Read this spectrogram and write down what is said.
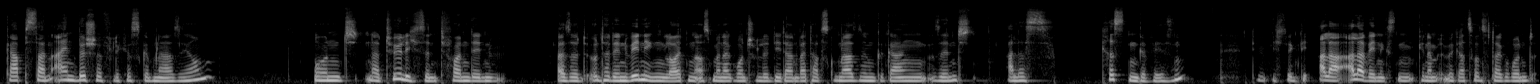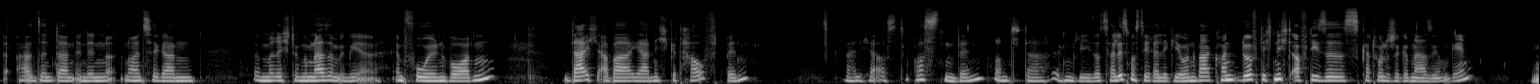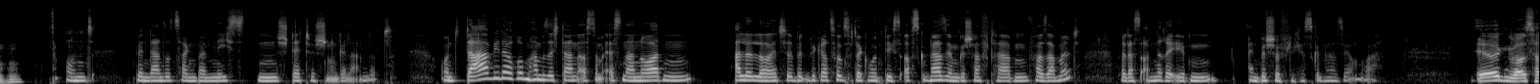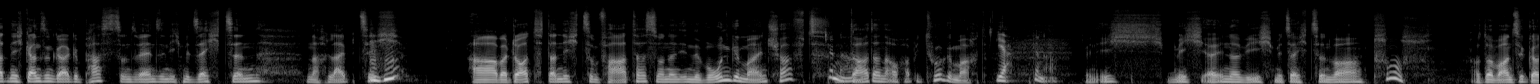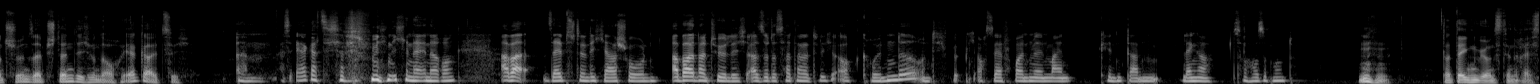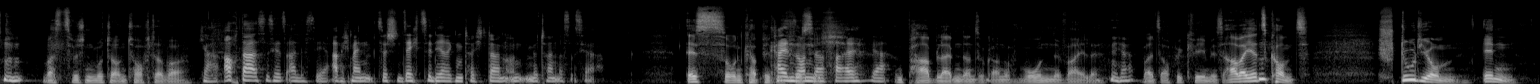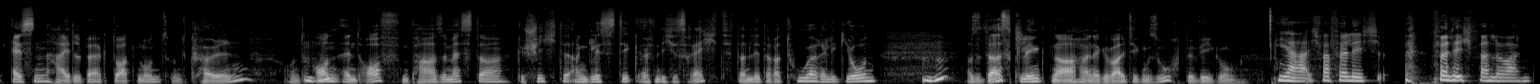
gab es dann ein bischöfliches Gymnasium. Und natürlich sind von den, also unter den wenigen Leuten aus meiner Grundschule, die dann weiter aufs Gymnasium gegangen sind, alles Christen gewesen. Die, ich denke, die aller, allerwenigsten Kinder mit Migrationshintergrund sind dann in den 90ern in Richtung Gymnasium irgendwie empfohlen worden. Da ich aber ja nicht getauft bin, weil ich ja aus dem Osten bin und da irgendwie Sozialismus die Religion war, durfte ich nicht auf dieses katholische Gymnasium gehen. Mhm. Und bin dann sozusagen beim nächsten städtischen gelandet. Und da wiederum haben sich dann aus dem Essener Norden alle Leute mit Migrationshintergrund, die es aufs Gymnasium geschafft haben, versammelt, weil das andere eben ein bischöfliches Gymnasium war. Irgendwas hat nicht ganz und gar gepasst, sonst wären sie nicht mit 16 nach Leipzig. Mhm. Aber dort dann nicht zum Vater, sondern in eine Wohngemeinschaft Genau. und da dann auch Abitur gemacht. Ja, genau. Wenn ich mich erinnere, wie ich mit 16 war, puh, also da waren sie ganz schön selbstständig und auch ehrgeizig. Ähm, also ehrgeizig habe ich mich nicht in Erinnerung, aber selbstständig ja schon. Aber natürlich, also das hat dann natürlich auch Gründe und ich würde mich auch sehr freuen, wenn mein Kind dann länger zu Hause wohnt. Mhm. Da denken wir uns den Rest, was zwischen Mutter und Tochter war. Ja, auch da ist es jetzt alles sehr. Aber ich meine, zwischen 16-jährigen Töchtern und Müttern, das ist ja Ist so ein Kapitel kein für sich. Sonderfall. Ja. Ein paar bleiben dann sogar noch wohnen eine Weile, Ja. weil es auch bequem ist. Aber jetzt kommt's. Studium in Essen, Heidelberg, Dortmund und Köln. Und Mhm. on and off ein paar Semester Geschichte, Anglistik, öffentliches Recht, dann Literatur, Religion. Mhm. Also das klingt nach einer gewaltigen Suchbewegung. Ja, ich war völlig, völlig verloren.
